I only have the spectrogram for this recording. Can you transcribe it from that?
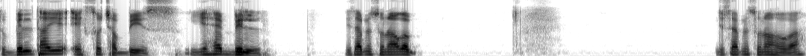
तो बिल था ये 126 ये है बिल। जैसे आपने सुना होगा, जिसे आपने सुना होगा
